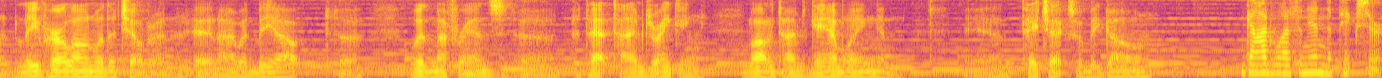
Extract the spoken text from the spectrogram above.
I'd leave her alone with the children, and I would be out uh, with my friends uh, at that time drinking, a lot of times gambling, and, and paychecks would be gone. God wasn't in the picture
